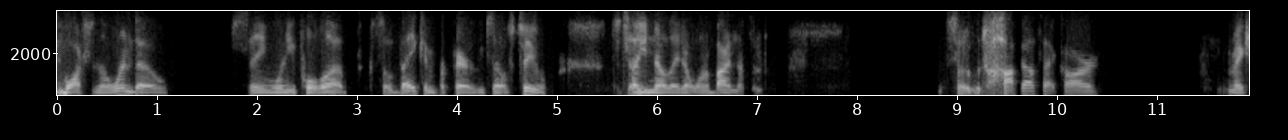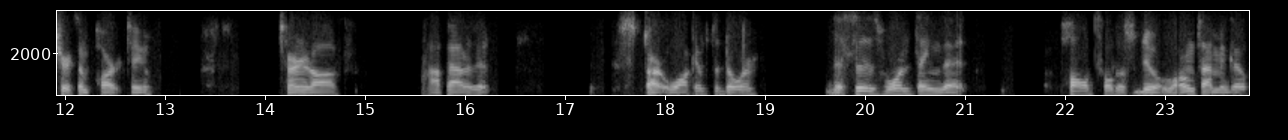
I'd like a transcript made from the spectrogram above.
watching the window, seeing when you pull up, so they can prepare themselves too to tell you no, they don't want to buy nothing. So hop out that car, Make sure it's in park too. Turn it off. Hop out of it. Start walking to the door. This is one thing that Paul told us to do a long time ago,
